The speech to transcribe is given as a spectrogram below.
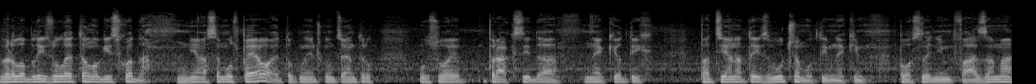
vrlo blizu letalnog ishoda. Ja sam uspevao eto, u kliničkom centru u svojoj praksi da neke od tih pacijenata izvučem u tim nekim poslednjim fazama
